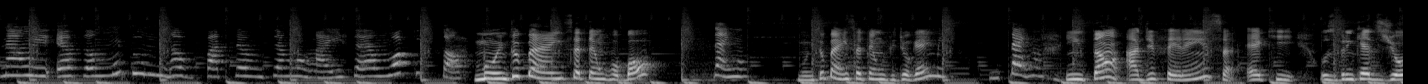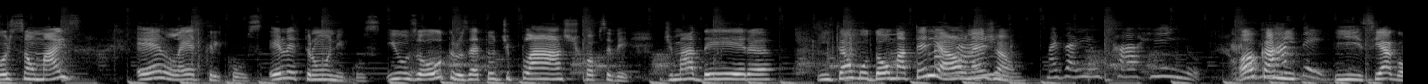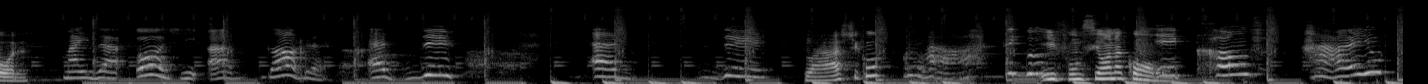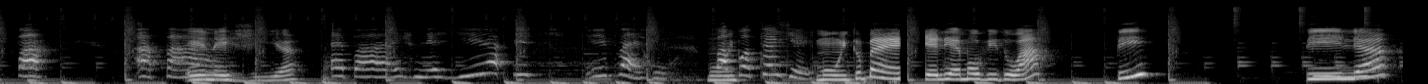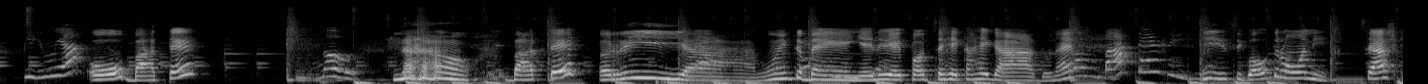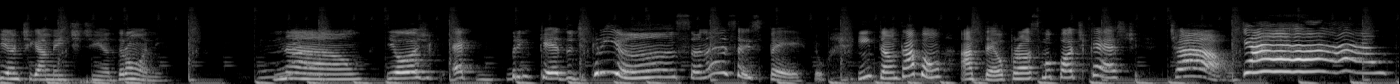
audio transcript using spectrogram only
Não, eu sou muito novo pra ter um celular. Isso é um walkie-talkie. Muito bem. Você tem um robô? Tenho, Muito bem. Você tem um videogame? tenho. Então, a diferença é que os brinquedos de hoje são mais elétricos, eletrônicos. E os outros é tudo de plástico, ó, pra você ver. De madeira. Então, mudou o material, né, João? Mas aí o carrinho. é Ó o carrinho. madeira. Isso, e agora? Mas ah, hoje, agora, é de. É de Plástico. plástico E funciona como? e com raio para Energia. É energia e, e ferro. Para proteger. muito bem. Ele é movido a pi, pilha Pilha ou bater. no. Não, bateria. Muito bem. Ele pode ser recarregado, né? Com bateria. Isso, igual o drone. Você acha que antigamente tinha drone? Não. E hoje é brinquedo de criança, né, seu esperto? Então tá bom. Até o próximo podcast. Tchau! Tchau!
